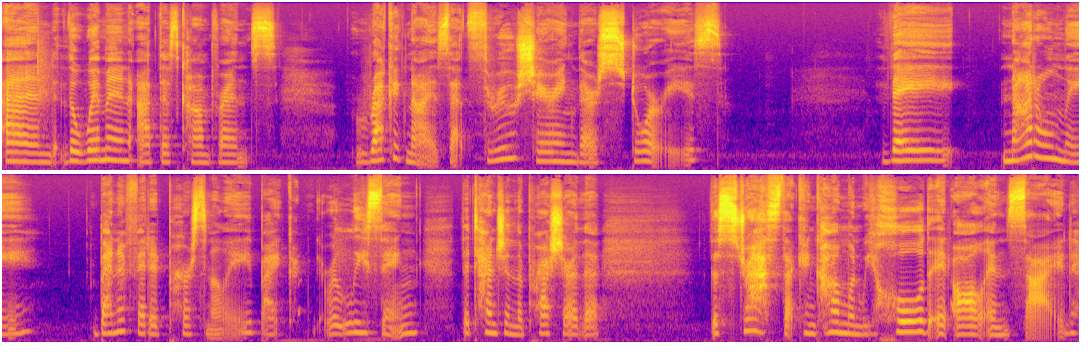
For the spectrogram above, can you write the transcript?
And the women at this conference recognize that through sharing their stories, they not only benefited personally by releasing the tension, the pressure, the the stress that can come when we hold it all inside.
